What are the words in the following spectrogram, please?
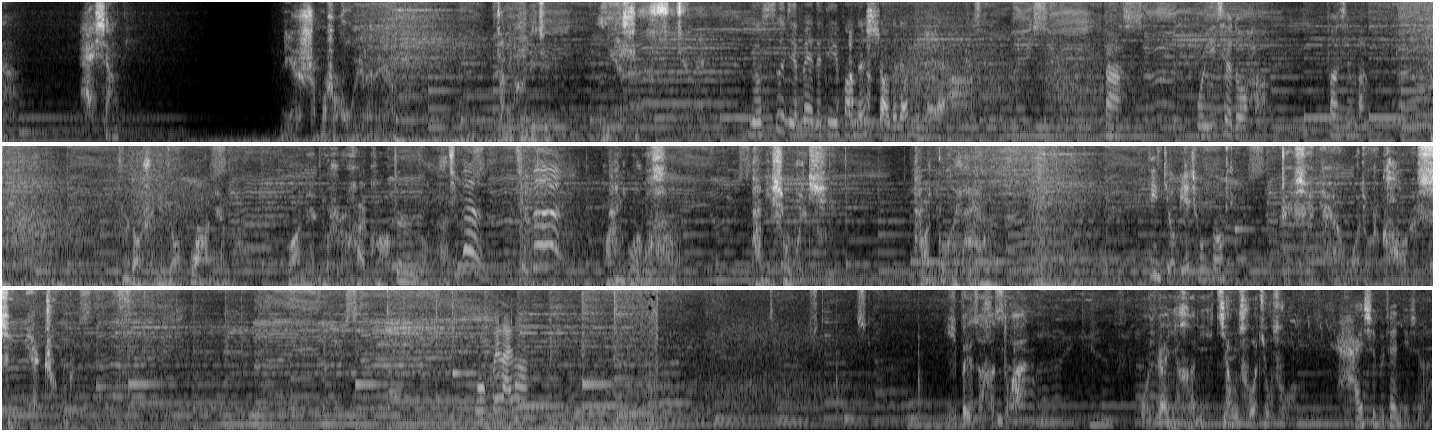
还想你。你是什么时候回来的呀？咱们喝的酒也是四姐妹，有四姐妹的地方能少得了你们俩？爸，我一切都好，放心吧。知道什么叫挂念吗？挂念就是害怕，真软。秦奋，秦奋，怕你过不好，怕你受委屈，怕你不回来了。敬久别重逢。这些年我就是靠着信念撑着。我回来了。一辈子很短。我愿意和你将错就错，还是不正经是吧？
